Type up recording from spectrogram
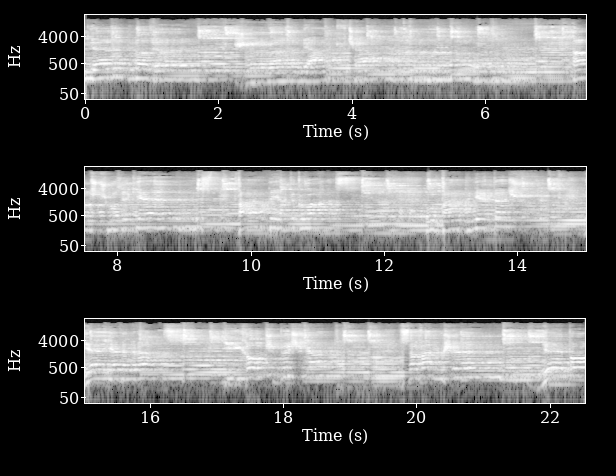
jedno wiem, żyłem jak chciałem. Choć człowiek jest twardy jak głaz, upadnie też nie jeden raz. I choćby świat zawalił się, nie podda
